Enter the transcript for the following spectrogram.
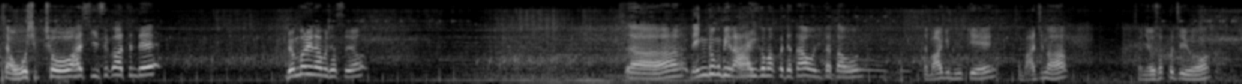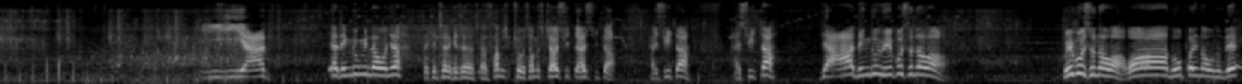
자, 50초 할 수 있을 것 같은데? 몇 마리 남으셨어요? 자, 냉동빔. 아, 이거 맞고 일단 다운, 일단 다운. 자, 마기 물게. 자, 마지막. 자, 여섯 번째요. 이야, 야, 냉동빔 나오냐? 자, 괜찮아, 괜찮아. 자, 30초, 30초 할 수 있다, 할 수 있다. 할 수 있다. 할 수 있다. 야, 냉동빔 왜 벌써 나와? 왜 벌써 나와? 와, 너무 빨리 나오는데?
